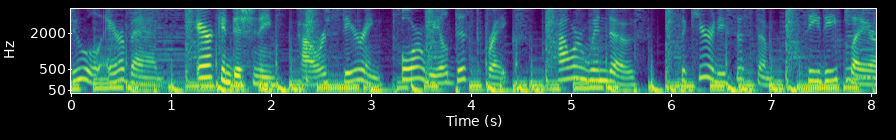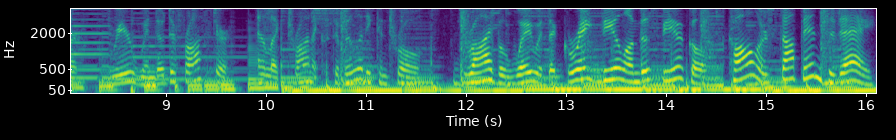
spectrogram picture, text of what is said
dual airbags, air conditioning, power steering, four-wheel disc brakes, power windows, security system, CD player, rear window defroster, electronic stability control. Drive away with a great deal on this vehicle. Call or stop in today.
